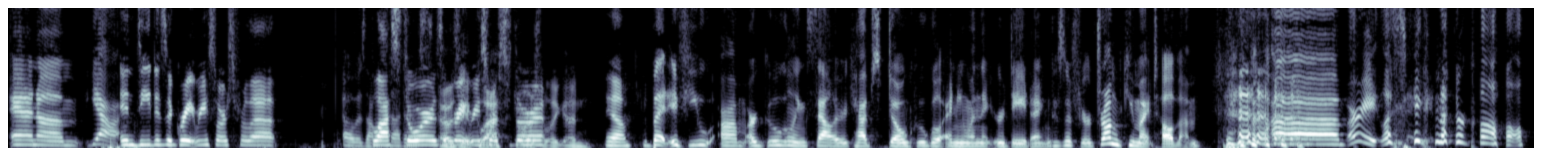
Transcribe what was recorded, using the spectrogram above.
And um, yeah. Indeed is a great resource for that. Oh, is that what that Glassdoor is? is I a was great like, resource for Glassdoor is it. really good. Yeah. But if you um, are Googling salary caps, don't Google anyone that you're dating because if you're drunk, you might tell them. um, all right, let's take another call.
